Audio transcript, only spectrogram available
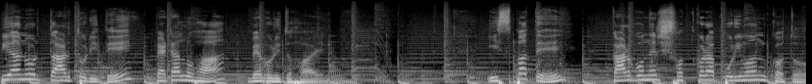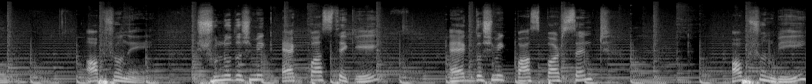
পিয়ানোর তার তৈরিতে পেটালোহা ব্যবহৃত হয়। ইস্পাতে কার্বনের শতকরা পরিমাণ কত? অপশন এ শূন্য দশমিক এক পাঁচ থেকে এক দশমিক পাঁচ পার্সেন্ট। অপশন বি,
